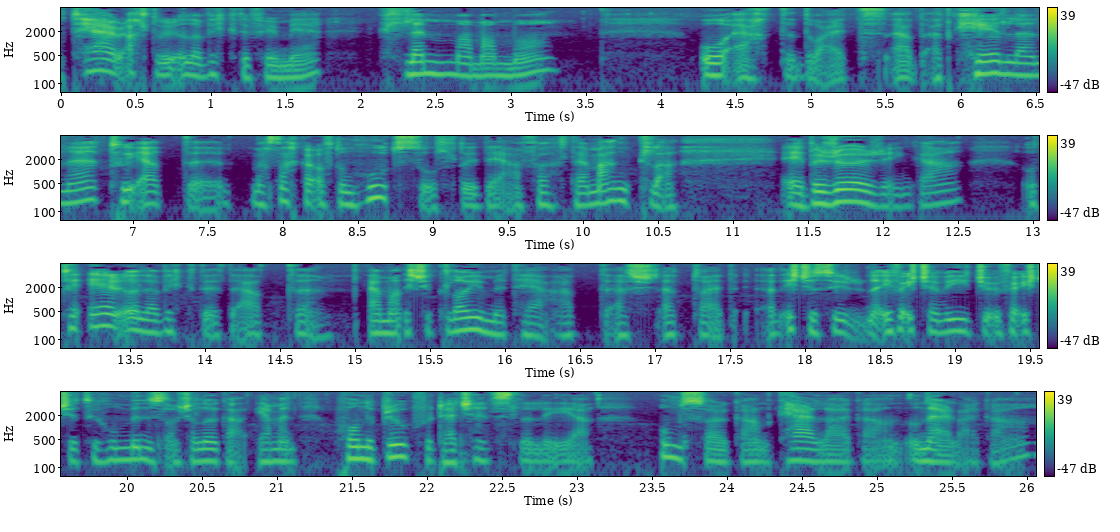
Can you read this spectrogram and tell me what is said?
Og det er alltid vært veldig viktig for meg. Klemma mamma. Og at, du vet, at, at kelene, tog at uh, man snakker ofte om hodsult og det, for det mangler eh, berøringer. Og det er veldig viktig at uh, at man ikke glemmer til at at at at, at ikke sier, nei for ikke video for ikke til hun minst ikke lukka ja men hun er bruk for det kjenslelige omsorgen kærlagen og nærlagen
